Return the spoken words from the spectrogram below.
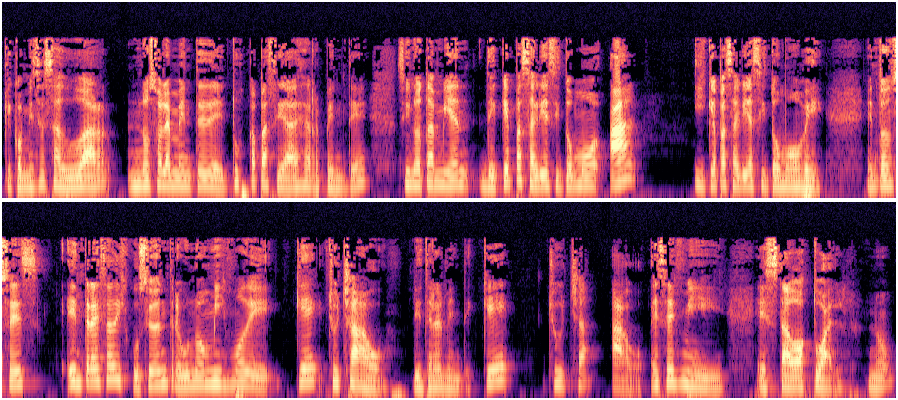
que, comiences a dudar no solamente de tus capacidades de repente, sino también de qué pasaría si tomo A y qué pasaría si tomo B. Entonces entra esa discusión entre uno mismo de qué chucha literalmente, qué chucha hago. Ese es mi estado actual, ¿no?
